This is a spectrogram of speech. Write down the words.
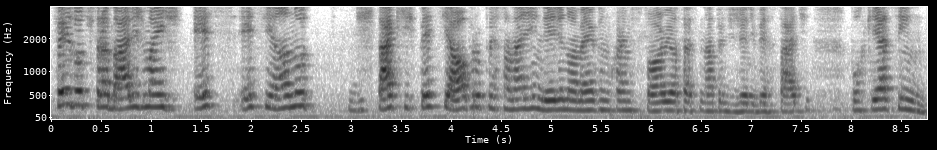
fez outros trabalhos, mas esse, esse ano destaque especial para o personagem dele no American Crime Story, o assassinato de Gianni Versace, porque assim,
